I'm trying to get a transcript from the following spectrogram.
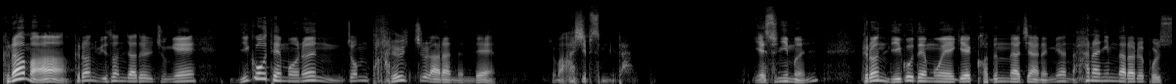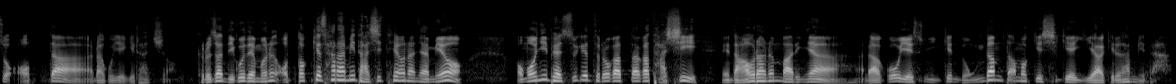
그나마 그런 위선자들 중에 니고데모는 좀 다를 줄 알았는데 좀 아쉽습니다. 예수님은 그런 니고데모에게 거듭나지 않으면 하나님 나라를 볼 수 없다라고 얘기를 하죠. 그러자 니고데모는 어떻게 사람이 다시 태어나냐며 어머니 뱃속에 들어갔다가 다시 나오라는 말이냐라고 예수님께 농담 따먹기식의 이야기를 합니다.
